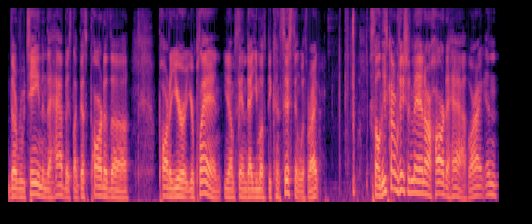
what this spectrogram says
the routine and the habits. Like that's part of the part of your your plan. You know what I'm saying that you must be consistent with, right? So these conversations, man, are hard to have. All right, and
